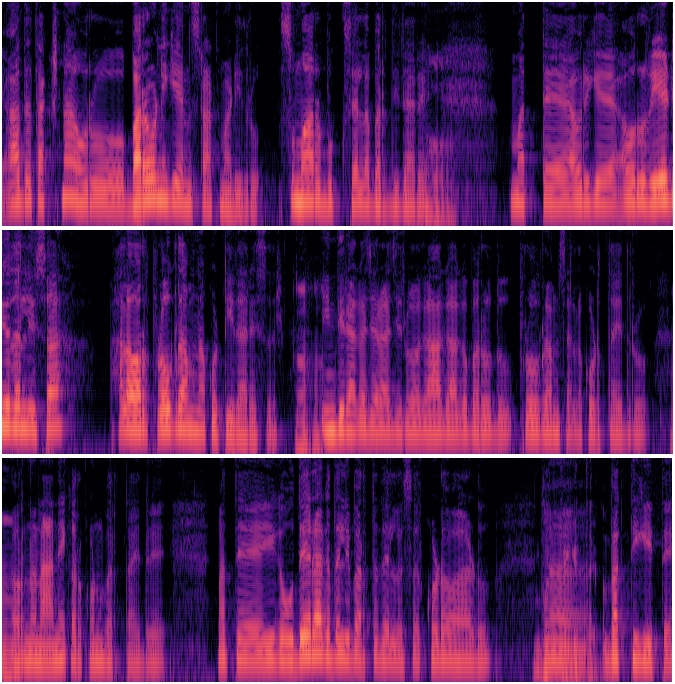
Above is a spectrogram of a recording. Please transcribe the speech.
ಆದ ತಕ್ಷಣ ಅವರು ಬರವಣಿಗೆಯನ್ನು ಸ್ಟಾರ್ಟ್ ಮಾಡಿದರು. ಸುಮಾರು ಬುಕ್ಸ್ ಎಲ್ಲ ಬರೆದಿದ್ದಾರೆ. ಮತ್ತು ಅವರಿಗೆ ಅವರು ರೇಡಿಯೋದಲ್ಲಿ ಸಹ ಹಲವಾರು ಪ್ರೋಗ್ರಾಮ್ನ ಕೊಟ್ಟಿದ್ದಾರೆ ಸರ್. ಇಂದಿರಾ ಗಜರಾಜ್ ಇರುವಾಗ ಆಗಾಗ ಬರೋದು ಪ್ರೋಗ್ರಾಮ್ಸ್ ಎಲ್ಲ ಕೊಡ್ತಾ ಇದ್ರು. ಅವ್ರನ್ನ ನಾನೇ ಕರ್ಕೊಂಡು ಬರ್ತಾ ಇದ್ರೆ. ಮತ್ತೆ ಈಗ ಉದಯರಾಗದಲ್ಲಿ ಬರ್ತದಲ್ಲ ಸರ್ ಕೊಡವ ಹಾಡು ಭಕ್ತಿಗೀತೆ. ಭಕ್ತಿಗೀತೆ.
